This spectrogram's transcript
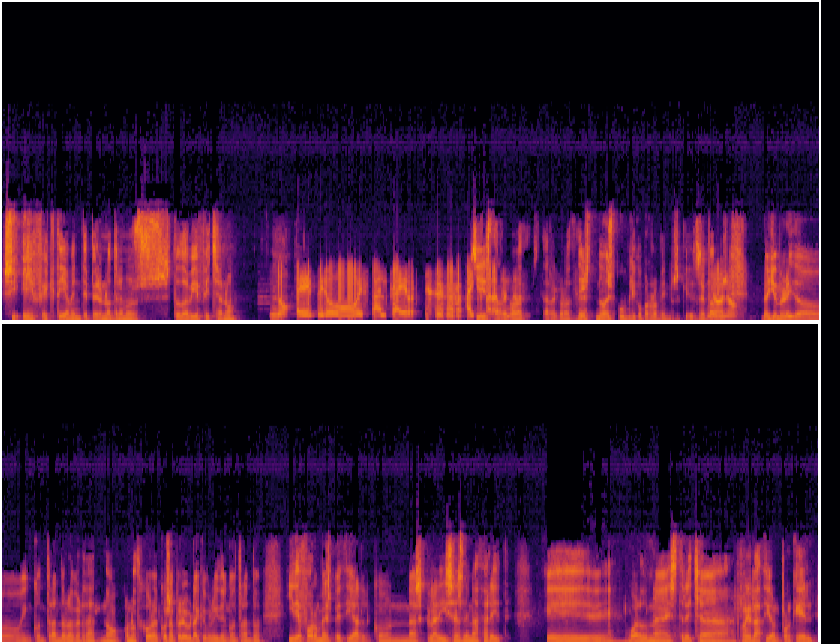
Sí, efectivamente, pero no tenemos todavía fecha, ¿no? No, eh, pero está al caer. Hay sí, que está, reconocido. Sí. No es público, por lo menos, que sepamos. No, no. No, yo me lo he ido encontrando, la verdad. No conozco gran cosa, pero es verdad que me lo he ido encontrando y de forma especial con las clarisas de Nazaret, que guardo una estrecha relación porque él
